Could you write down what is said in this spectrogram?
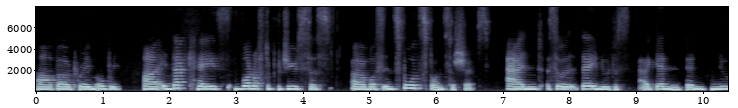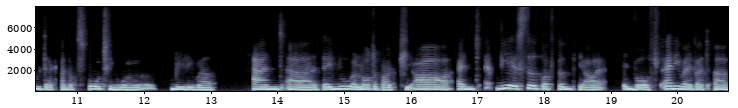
uh, about Graeme Obree. Uh, in that case, one of the producers uh, was in sports sponsorships. And so they knew this, again, they knew their kind of sporting world really well. And uh, they knew a lot about PR. And we still got film PR involved anyway, but uh,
